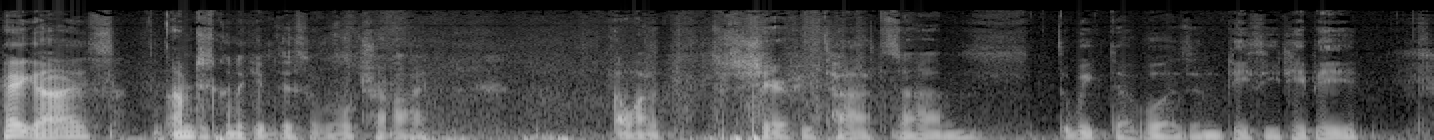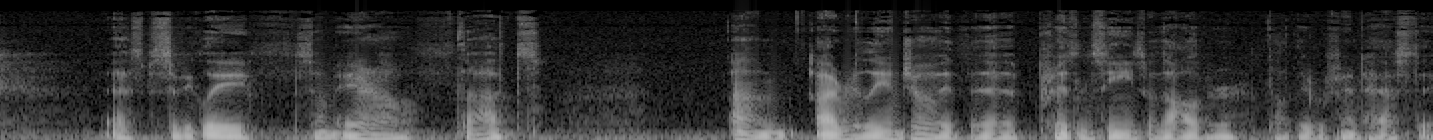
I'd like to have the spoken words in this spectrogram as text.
Hey guys, I'm just gonna give this a little try. I want to share a few thoughts on the week that was in DCTV, uh, specifically some Arrow thoughts. Um, I really enjoyed the prison scenes with Oliver. Thought they were fantastic.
